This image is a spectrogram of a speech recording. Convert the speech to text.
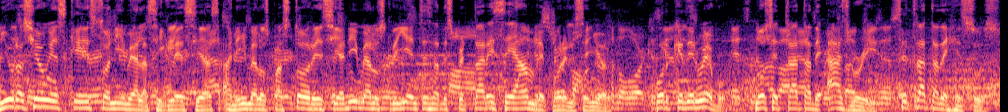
Mi oración es que esto anime a las iglesias, anime a los pastores y anime a los creyentes a despertar ese hambre por el Señor. Porque de nuevo, no se trata de Asbury, se trata de Jesús.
